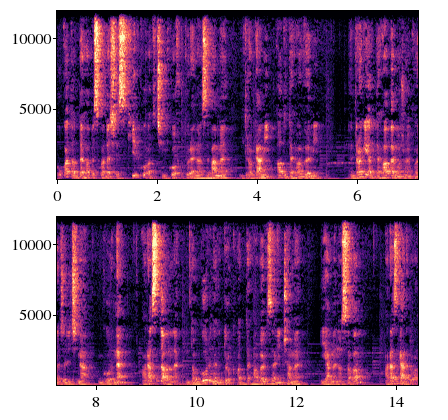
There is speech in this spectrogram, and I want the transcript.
Układ oddechowy składa się z kilku odcinków, które nazywamy drogami oddechowymi. Drogi oddechowe możemy podzielić na górne oraz dolne. Do górnych dróg oddechowych zaliczamy jamę nosową oraz gardło.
